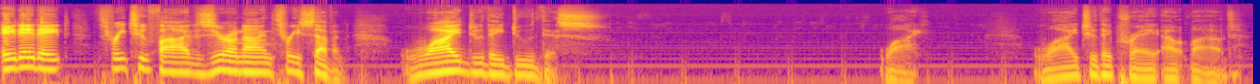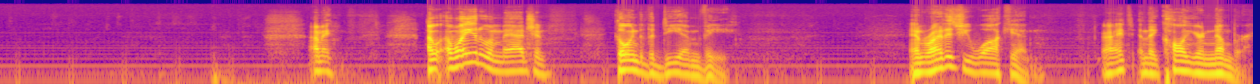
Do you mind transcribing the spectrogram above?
888 325 0937. Why do they do this? Why? Why do they pray out loud? I mean, I, I want you to imagine going to the DMV. And right as you walk in, right, and they call your number,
